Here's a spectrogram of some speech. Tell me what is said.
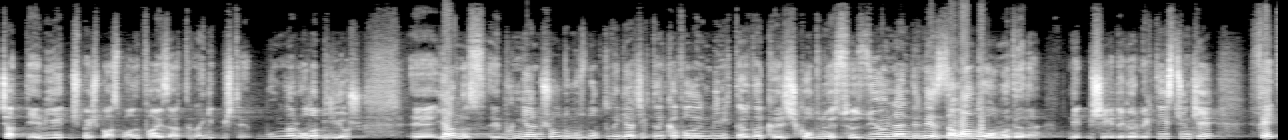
Çat diye bir 75 bas puanlık faiz arttırımına gitmişti. Bunlar olabiliyor. E, yalnız e, bugün gelmiş olduğumuz noktada gerçekten kafaların bir miktar daha karışık olduğunu ve sözlü yönlendirmeye zaman da olmadığını net bir şekilde görmekteyiz. Çünkü FED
